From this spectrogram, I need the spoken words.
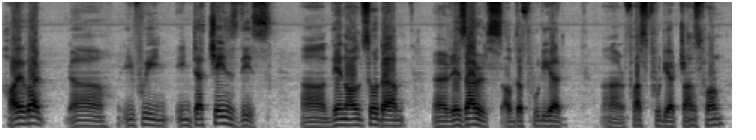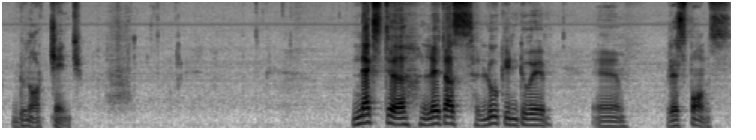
However, uh, if we interchange this uh, then also the uh, results of the Fourier uh, fast Fourier transform do not change. Next, uh, let us look into a uh, response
